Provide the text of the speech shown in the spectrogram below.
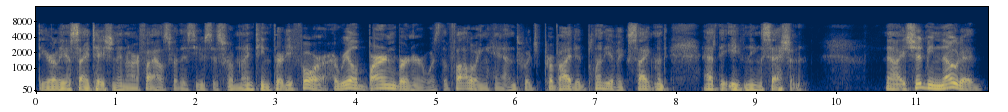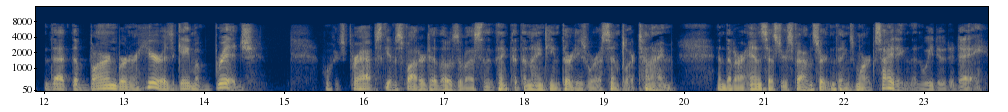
The earliest citation in our files for this use is from 1934. A real barn burner was the following hand, which provided plenty of excitement at the evening session. Now, it should be noted that the barn burner here is a game of bridge, which perhaps gives fodder to those of us that think that the 1930s were a simpler time and that our ancestors found certain things more exciting than we do today.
